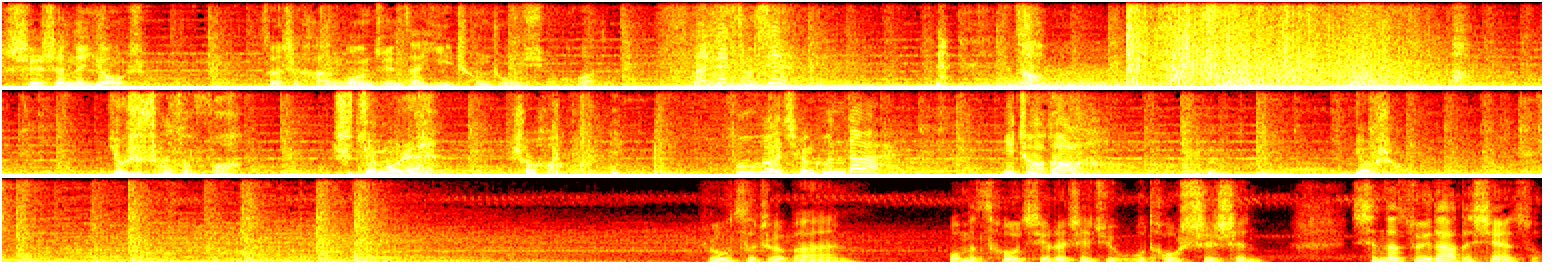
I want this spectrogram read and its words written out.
尸身的右手则是含光君在驿城中寻获的。蓝湛小心！走。又是传送符是掘墓人，收好。哎，负厄乾坤袋，你找到了？嗯，右手。如此这般，我们凑齐了这具无头尸身。现在最大的线索，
